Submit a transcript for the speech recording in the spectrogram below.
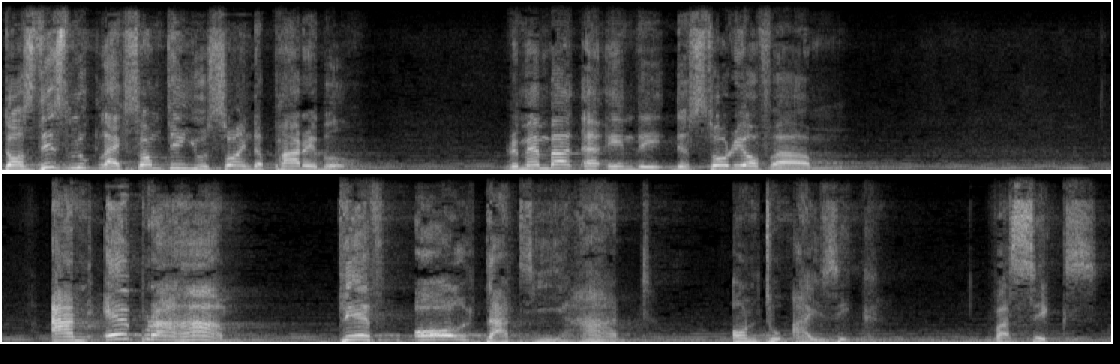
Does this look like something you saw in the parable? Remember uh, in the the story of um and Abraham gave all that he had unto Isaac. Verse 6 hmm.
